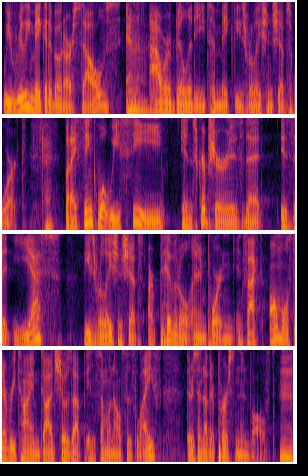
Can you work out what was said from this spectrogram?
we really make it about ourselves and mm. our ability to make these relationships work Okay. but i think what we see in scripture is that is that yes these relationships are pivotal and important in fact almost every time god shows up in someone else's life there's another person involved hmm.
